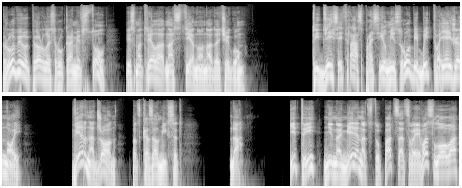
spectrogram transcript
Руби уперлась руками в стол и смотрела на стену над очагом. «Ты десять раз просил мисс Руби быть твоей женой!» «Верно, Джон?» — подсказал Миксет. «Да. И ты не намерен отступаться от своего слова?»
